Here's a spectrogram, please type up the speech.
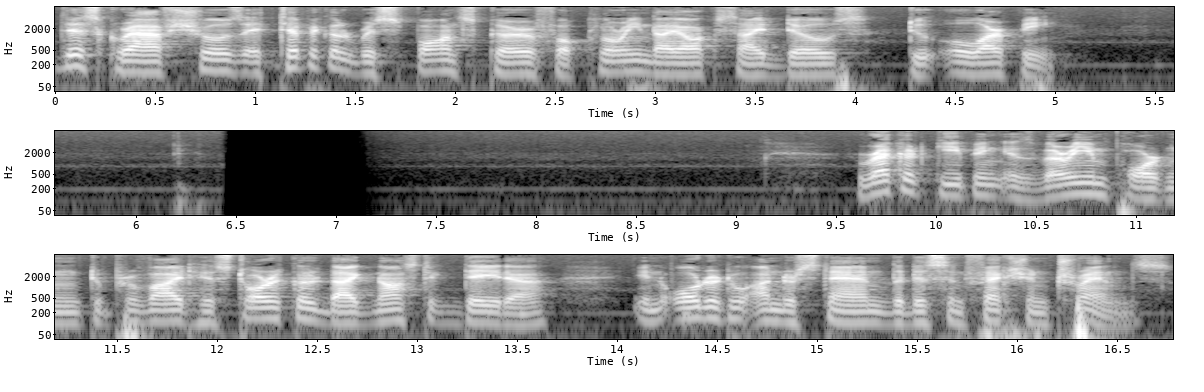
This graph shows a typical response curve for chlorine dioxide dose to ORP. Record keeping is very important to provide historical diagnostic data in order to understand the disinfection trends.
